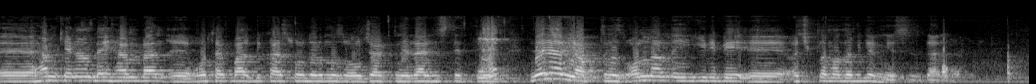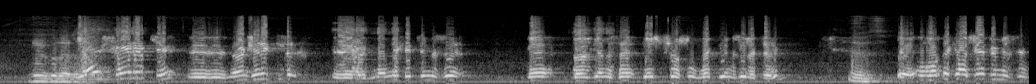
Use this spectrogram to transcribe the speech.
e, hem Kenan Bey hem ben e, ortak birkaç sorularımız olacak. Neler hissettiniz? Neler yaptınız? Onlarla ilgili bir e, açıklama alabilir miyiz sizden? Duygularınızı. Yani şöyle ki, e, öncelikle e, memleketimize ve bölgemize geçmiş olsun dileklerimizi iletelim. Evet. E, oradaki acı hepimizin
